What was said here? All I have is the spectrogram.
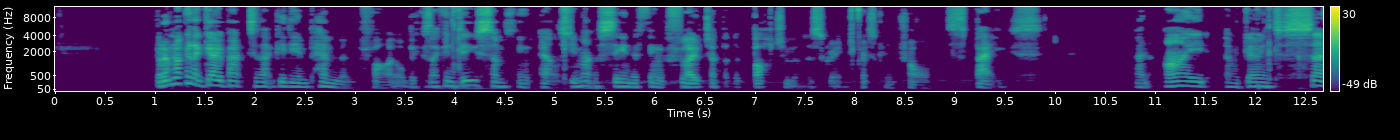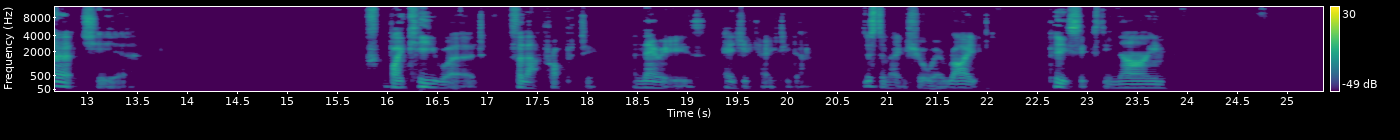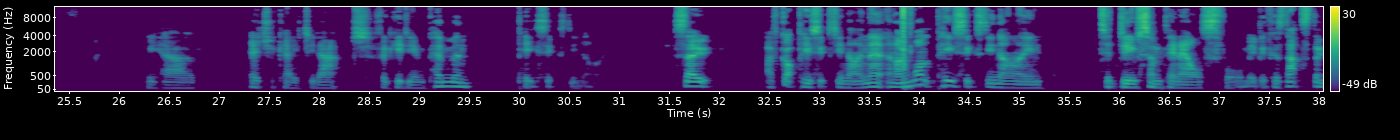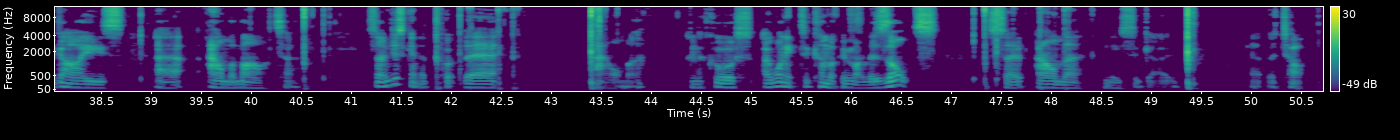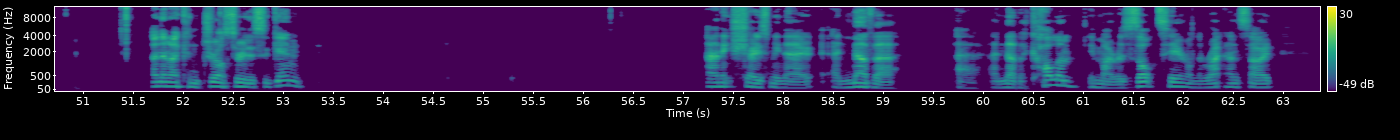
But I'm not going to go back to that Gideon Penman file because I can do something else. You might have seen the thing float up at the bottom of the screen to press Control Space and I am going to search here by keyword for that property. And there it is educated at. Just to make sure we're right P69 we have educated at for Gideon Penman P69 so I've got P69 there and I want P69 to do something else for me because that's the guy's uh, alma mater. So I'm just going to put there Alma. And of course, I want it to come up in my results. So Alma needs to go at the top. And then I can drill through this again. And it shows me now another uh, another column in my results here on the right hand side.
